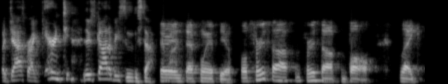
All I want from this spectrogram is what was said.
But Jasper, I guarantee there's got to be some stuff. Come there on. is definitely a few. Well, first off, first off, the ball. Like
